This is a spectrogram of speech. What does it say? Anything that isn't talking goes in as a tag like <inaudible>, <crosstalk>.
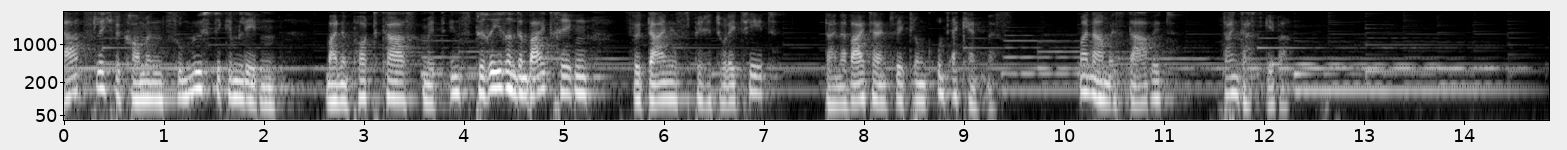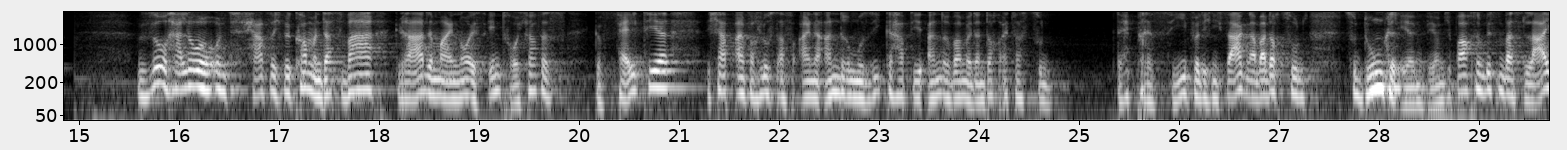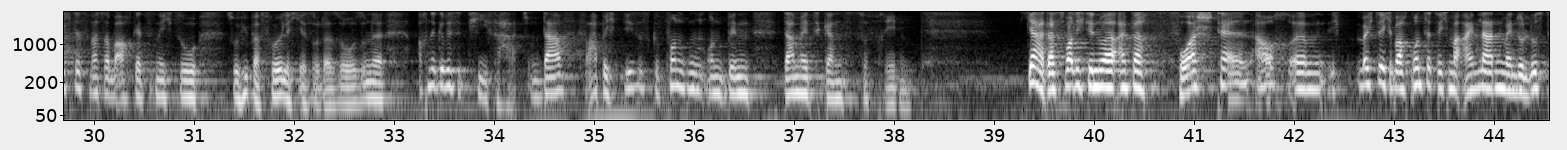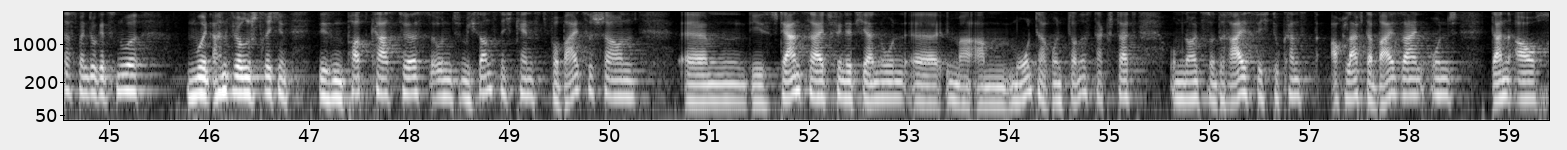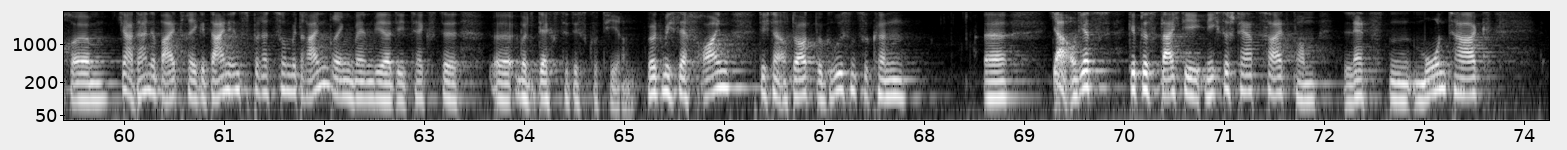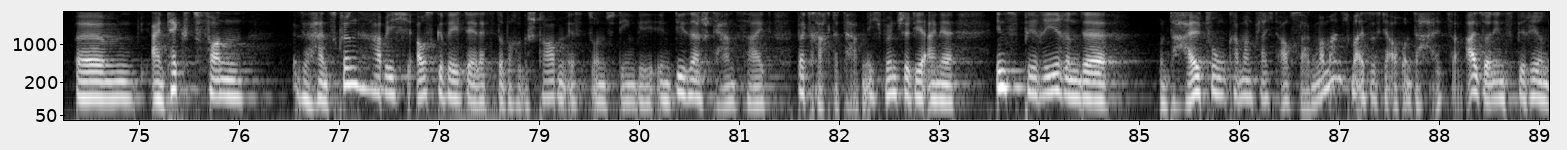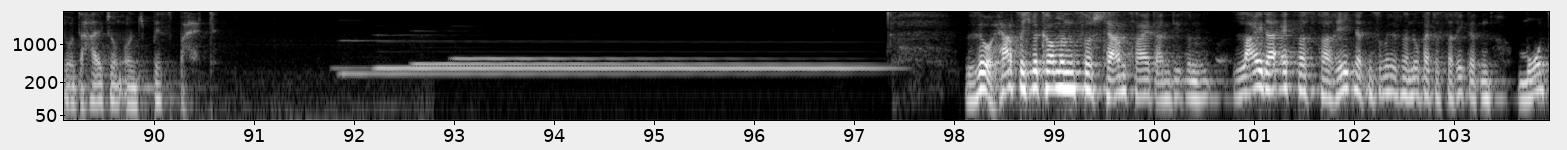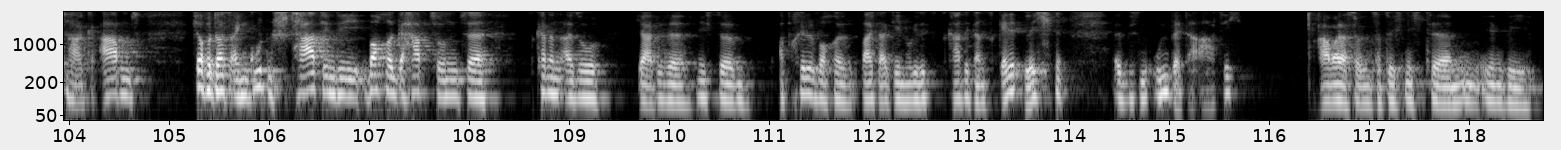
Herzlich willkommen zu Mystik im Leben, meinem Podcast mit inspirierenden Beiträgen für deine Spiritualität, deine Weiterentwicklung und Erkenntnis. Mein Name ist David, dein Gastgeber. So, hallo und herzlich willkommen. Das war gerade mein neues Intro. Ich hoffe, es gefällt dir. Ich habe einfach Lust auf eine andere Musik gehabt. Die andere war mir dann doch etwas zu depressiv, würde ich nicht sagen, aber doch zu, zu dunkel irgendwie. Und ich brauchte ein bisschen was Leichtes, was aber auch jetzt nicht so, so hyperfröhlich ist oder so, so eine, auch eine gewisse Tiefe hat. Und da habe ich dieses gefunden und bin damit ganz zufrieden. Ja, das wollte ich dir nur einfach vorstellen auch. Ähm, ich möchte dich aber auch grundsätzlich mal einladen, wenn du Lust hast, wenn du jetzt nur, nur in Anführungsstrichen diesen Podcast hörst und mich sonst nicht kennst, vorbeizuschauen. Ähm, die Sternzeit findet ja nun äh, immer am Montag und Donnerstag statt um 19.30 Uhr. Du kannst auch live dabei sein und dann auch ähm, ja, deine Beiträge, deine Inspiration mit reinbringen, wenn wir die Texte, äh, über die Texte diskutieren. Würde mich sehr freuen, dich dann auch dort begrüßen zu können. Äh, ja, und jetzt gibt es gleich die nächste Sternzeit vom letzten Montag. Ähm, ein Text von Hans Küng habe ich ausgewählt, der letzte Woche gestorben ist und den wir in dieser Sternzeit betrachtet haben. Ich wünsche dir eine inspirierende Unterhaltung, kann man vielleicht auch sagen. Aber manchmal ist es ja auch unterhaltsam. Also eine inspirierende Unterhaltung und bis bald. So, herzlich willkommen zur Sternzeit an diesem leider etwas verregneten, zumindest in Hannover etwas verregneten Montagabend. Ich hoffe, du hast einen guten Start in die Woche gehabt und äh, es kann dann also ja diese nächste Aprilwoche weitergehen. Nur jetzt gerade ganz gelblich, <laughs> ein bisschen unwetterartig. Aber das soll uns natürlich nicht ähm, irgendwie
